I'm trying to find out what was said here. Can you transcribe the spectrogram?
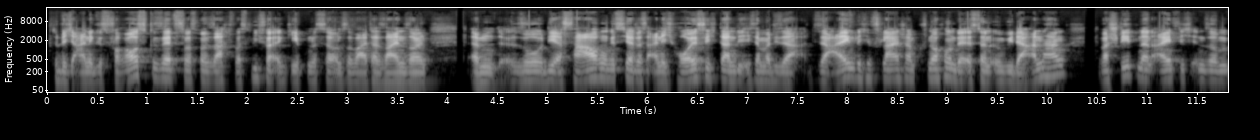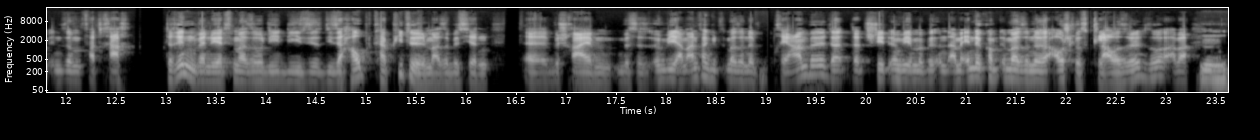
natürlich einiges vorausgesetzt, was man sagt, was Lieferergebnisse und so weiter sein sollen. Ähm, so die Erfahrung ist ja, dass eigentlich häufig dann, die, ich sag mal, dieser, dieser eigentliche Fleisch am Knochen, der ist dann irgendwie der Anhang. Was steht denn dann eigentlich in so einem, in so einem Vertrag drin, wenn du jetzt mal so die, diese, diese Hauptkapitel mal so ein bisschen äh, beschreiben müsstest. Irgendwie am Anfang gibt es immer so eine Präambel, da, da steht irgendwie immer, und am Ende kommt immer so eine Ausschlussklausel, so, aber hm.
